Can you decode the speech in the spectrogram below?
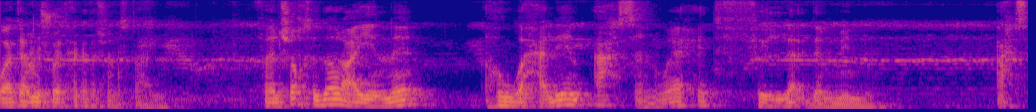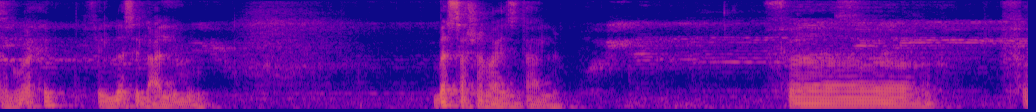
وهتعمل شوية حاجات عشان تتعلم فالشخص ده عيناه هو حاليا أحسن واحد في اللي اقدم منه. أحسن واحد في الناس اللي علموه. بس عشان عايز يتعلم. ف ف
